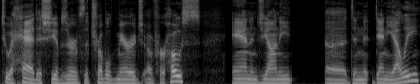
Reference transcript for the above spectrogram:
to a head as she observes the troubled marriage of her hosts, Anne and Gianni uh, Dan- Danieli.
